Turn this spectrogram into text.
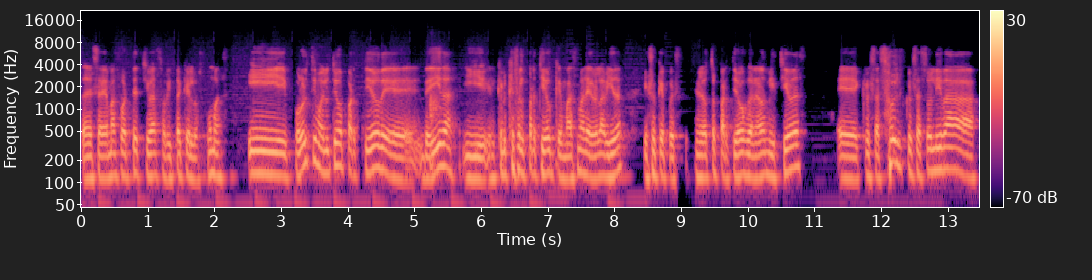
se ve más fuerte Chivas ahorita que los Pumas. Y por último, el último partido de, de, ida, y creo que fue el partido que más me alegró la vida, eso que pues en el otro partido ganaron mis Chivas, eh, Cruz Azul, Cruz Azul iba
